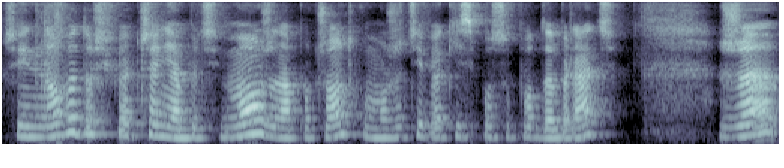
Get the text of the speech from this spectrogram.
Czyli nowe doświadczenia być może na początku możecie w jakiś sposób odebrać, że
